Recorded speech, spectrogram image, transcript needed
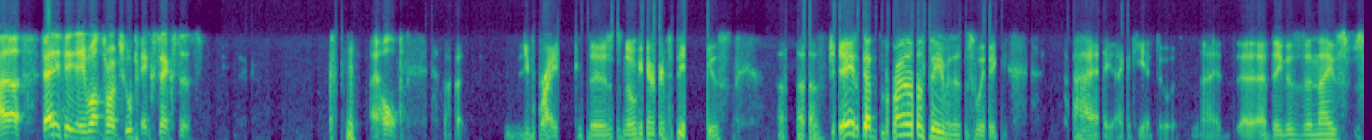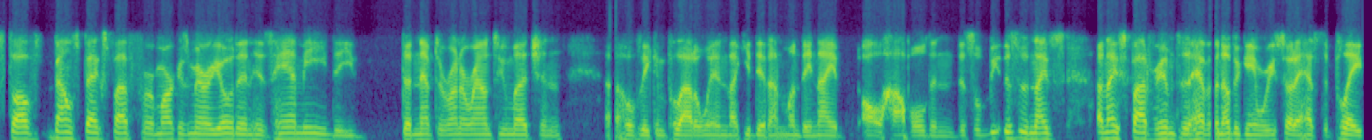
Uh, if anything, they won't throw two pick sixes. I hope. You're right. There's no guarantees. Uh, Jay's got the Browns favor this week. I I can't do it. I I think this is a nice soft bounce back spot for Marcus Mariota and his hammy. He doesn't have to run around too much, and uh, hopefully he can pull out a win like he did on Monday night, all hobbled. And this will be this is a nice a nice spot for him to have another game where he sort of has to play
